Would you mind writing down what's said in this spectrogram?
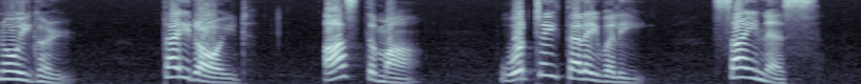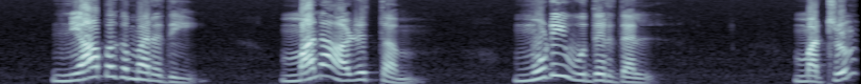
நோய்கள் தைராய்டு ஆஸ்துமா ஒற்றை தலைவலி சைனஸ் ஞாபக மறதி மன அழுத்தம் முடி உதிர்தல் மற்றும்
